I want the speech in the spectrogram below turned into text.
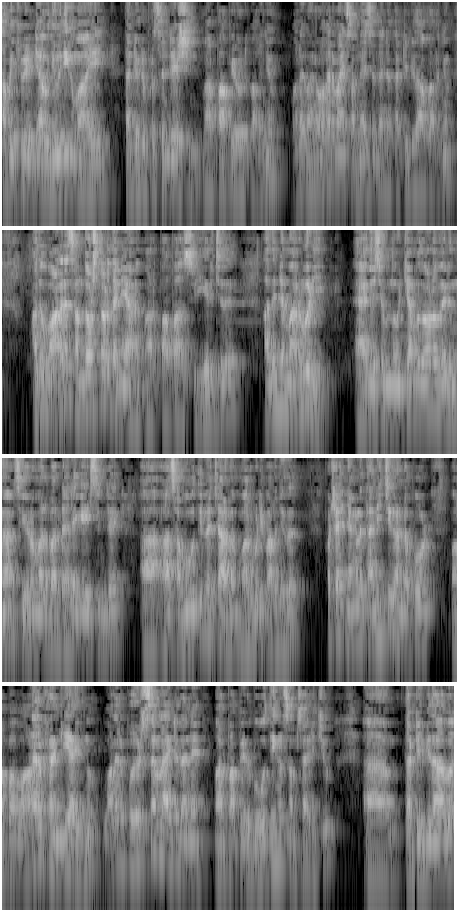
സഭയ്ക്ക് വേണ്ടി ഔദ്യോഗികമായി തന്റെ ഒരു പ്രസന്റേഷൻ മാർപ്പാപ്പയോട് പറഞ്ഞു. വളരെ മനോഹരമായ സന്ദേശം തന്നെ തട്ടിപ്പിതാവ് പറഞ്ഞു. അത് വളരെ സന്തോഷത്തോടെ തന്നെയാണ് മാർപ്പാപ്പ സ്വീകരിച്ചത്. അതിന്റെ മറുപടി ഏകദേശം നൂറ്റമ്പതോളം വരുന്ന സീറോ മലബാർ ഡെലിഗേറ്റ്സിന്റെ ആ, സമൂഹത്തിൽ വെച്ചാണ് മറുപടി പറഞ്ഞത്. പക്ഷേ ഞങ്ങളെ തനിച്ച് കണ്ടപ്പോൾ മാർപ്പാപ്പ വളരെ ഫ്രണ്ട്ലി ആയിരുന്നു. വളരെ പേഴ്സണലായിട്ട് തന്നെ മാർപ്പാപ്പയുടെ ബോധ്യങ്ങൾ സംസാരിച്ചു. തട്ടിൽ പിതാവ്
